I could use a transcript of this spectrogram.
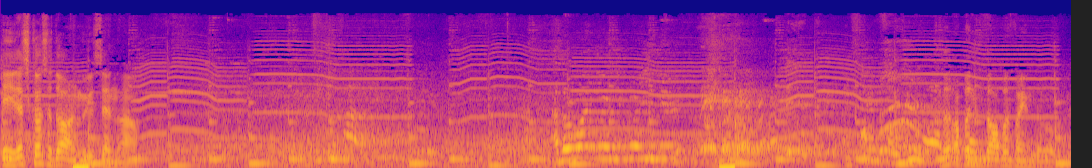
Hey, let's close the door on Wilson. Wow. I don't want you anymore either. I stand for you. what? Don't open, don't open for him.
